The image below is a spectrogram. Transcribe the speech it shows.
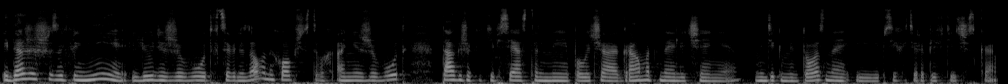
И даже шизофрении люди живут в цивилизованных обществах, они живут так же, как и все остальные, получая грамотное лечение, медикаментозное и психотерапевтическое.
